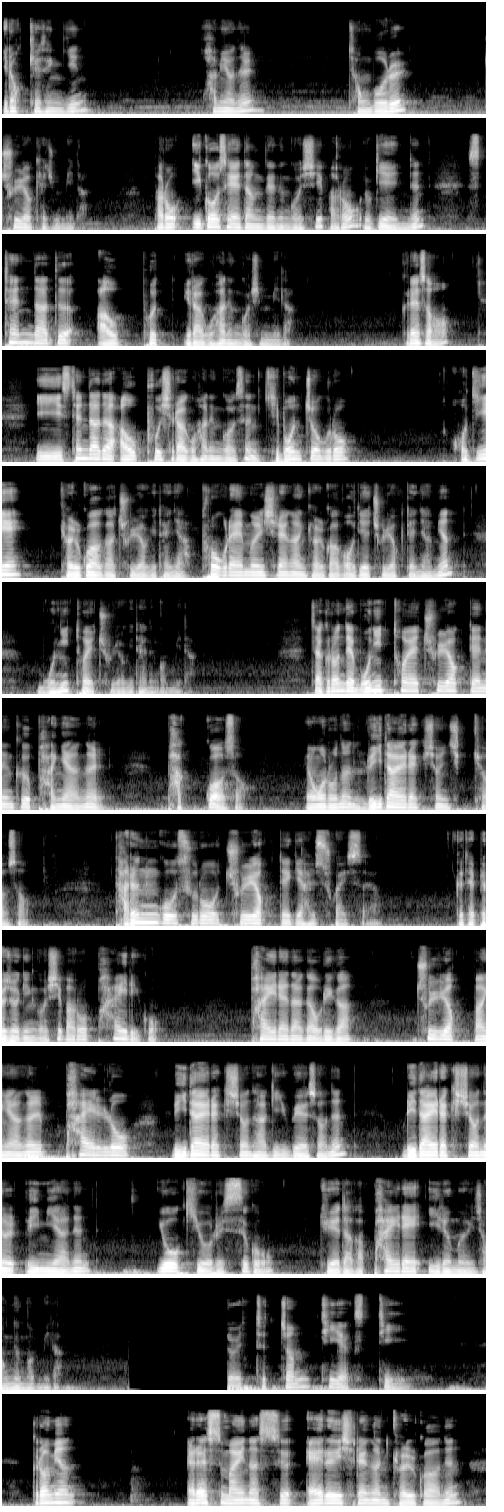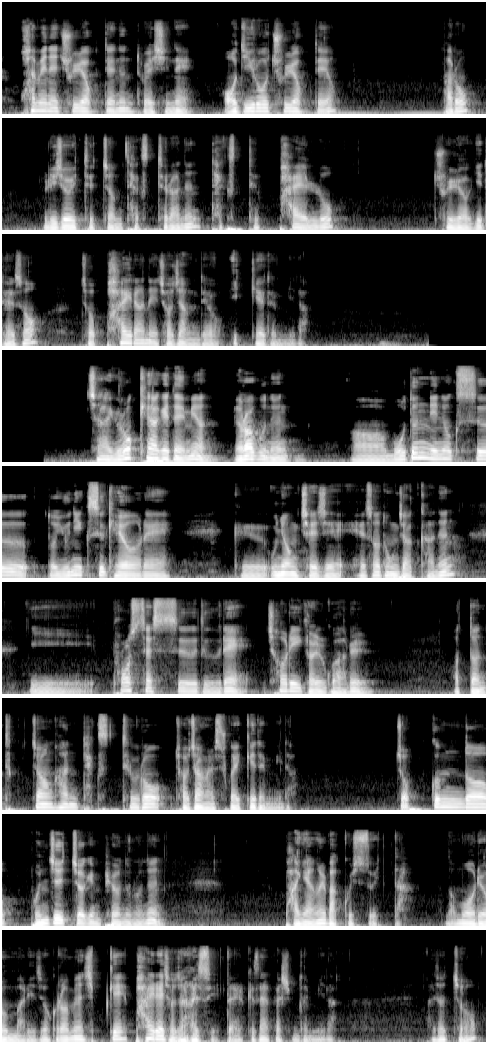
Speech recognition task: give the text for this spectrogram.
이렇게 생긴 화면을 정보를 출력해 줍니다. 바로 이것에 해당되는 것이 바로 여기에 있는 standard output이라고 하는 것입니다. 그래서 이 standard output이라고 하는 것은 기본적으로 어디에 결과가 출력이 되냐 프로그램을 실행한 결과가 어디에 출력되냐면 모니터에 출력이 되는 겁니다. 자, 그런데 모니터에 출력되는 그 방향을 바꿔서 영어로는 redirection 시켜서 다른 곳으로 출력되게 할 수가 있어요. 그 대표적인 것이 바로 파일이고 파일에다가 우리가 출력 방향을 파일로 redirection 하기 위해서는 redirection을 의미하는 요 기호를 쓰고 뒤에다가 파일의 이름을 적는 겁니다. txt 그러면 ls-l을 실행한 결과는 화면에 출력되는 대신에 어디로 출력돼요? 바로 result.txt라는 텍스트 파일로 출력이 돼서 저 파일 안에 저장되어 있게 됩니다. 자, 이렇게 하게 되면 여러분은 어, 모든 리눅스 또 유닉스 계열의 그 운영체제에서 동작하는 이 프로세스들의 처리 결과를 어떤 특정한 텍스트로 저장할 수가 있게 됩니다. 조금 더 본질적인 표현으로는 방향을 바꿀 수 있다. 너무 어려운 말이죠. 그러면 쉽게 파일에 저장할 수 있다. 이렇게 생각하시면 됩니다. 아셨죠?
